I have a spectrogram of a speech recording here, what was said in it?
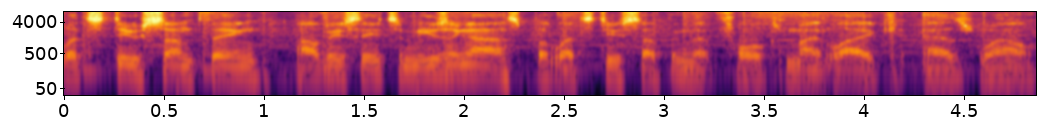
let's do something. Obviously, it's amusing us, but let's do something that folks might like as well.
